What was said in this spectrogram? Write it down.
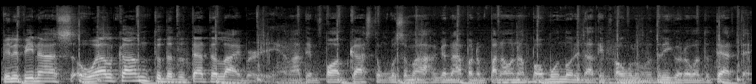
Pilipinas, welcome to the Duterte Library, ang ating podcast tungkol sa mga kaganapan ng panahon ng paumuno ni dating Pangulong Rodrigo Roa Duterte.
